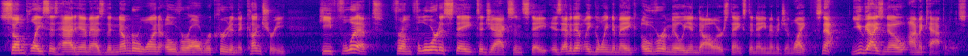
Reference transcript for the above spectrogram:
Some places had him as the number one overall recruit in the country. He flipped from Florida State to Jackson State, is evidently going to make over a million dollars thanks to name, image, and likeness. Now, you guys know I'm a capitalist.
